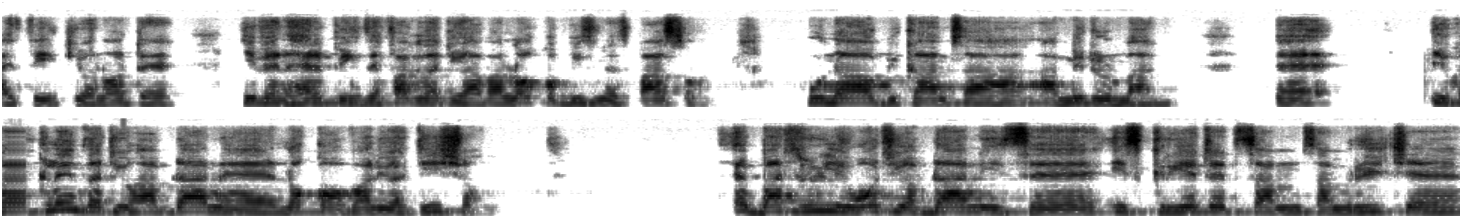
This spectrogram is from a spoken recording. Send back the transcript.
I think you're not uh, even helping. The fact that you have a local business person who now becomes a, a middleman, uh, you can claim that you have done a local value addition, uh, but really what you have done is uh, is created some some rich uh,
